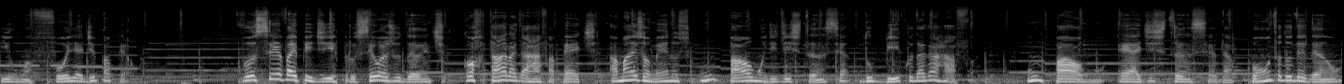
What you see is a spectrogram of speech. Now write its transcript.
e uma folha de papel. Você vai pedir para o seu ajudante cortar a garrafa PET a mais ou menos um palmo de distância do bico da garrafa. Um palmo é a distância da ponta do dedão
